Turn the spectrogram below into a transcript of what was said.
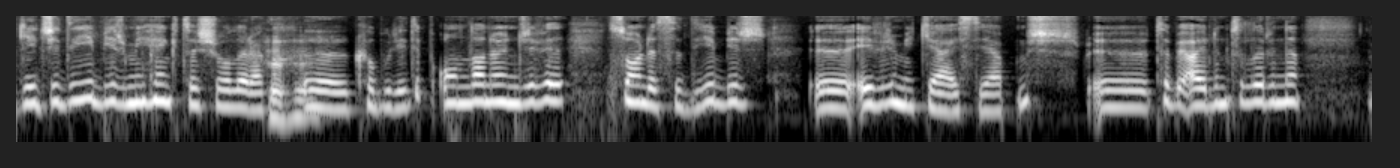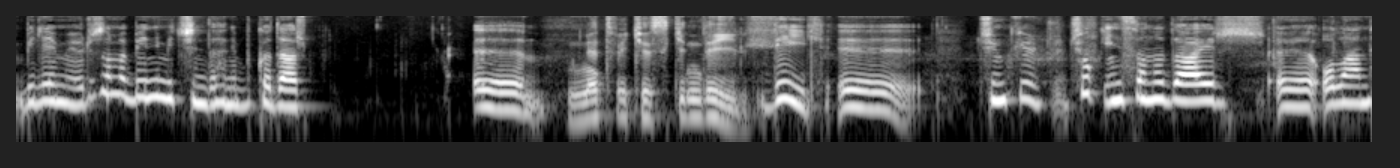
gecedeyi bir mihenk taşı olarak. E, kabul edip ondan önce ve sonrası diye bir e, evrim hikayesi yapmış. E, tabii ayrıntılarını bilemiyoruz ama benim için de hani bu kadar e, net ve keskin değil. Değil. E, çünkü çok insana dair e, olan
